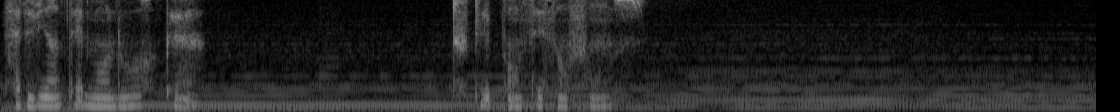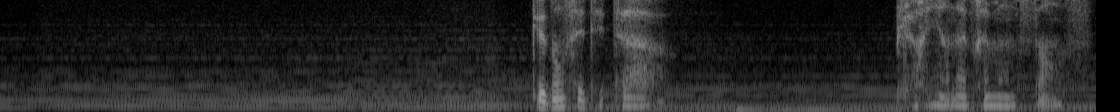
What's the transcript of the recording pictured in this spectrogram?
Ça devient tellement lourd que toutes les pensées s'enfoncent. Que dans cet état, plus rien n'a vraiment de sens.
